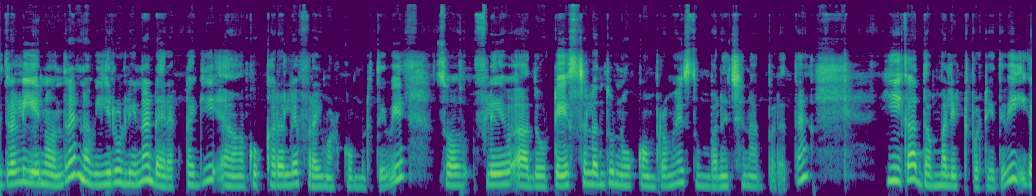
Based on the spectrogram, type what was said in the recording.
ಇದರಲ್ಲಿ ಏನು ಅಂದರೆ ನಾವು ಈರುಳ್ಳಿನ ಡೈರೆಕ್ಟಾಗಿ ಕುಕ್ಕರಲ್ಲೇ ಫ್ರೈ ಮಾಡ್ಕೊಂಬಿಡ್ತೀವಿ ಸೊ ಫ್ಲೇವ್ ಅದು ಟೇಸ್ಟಲ್ಲಂತೂ ನೋ ಕಾಂಪ್ರಮೈಸ್ ತುಂಬಾ ಚೆನ್ನಾಗಿ ಬರುತ್ತೆ. ಈಗ ದಮ್ಮಲ್ಲಿ ಇಟ್ಬಿಟ್ಟಿದ್ದೀವಿ ಈಗ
